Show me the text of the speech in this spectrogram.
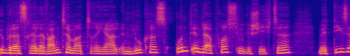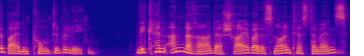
über das relevante Material in Lukas und in der Apostelgeschichte wird diese beiden Punkte belegen. Wie kein anderer, der Schreiber des Neuen Testaments,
